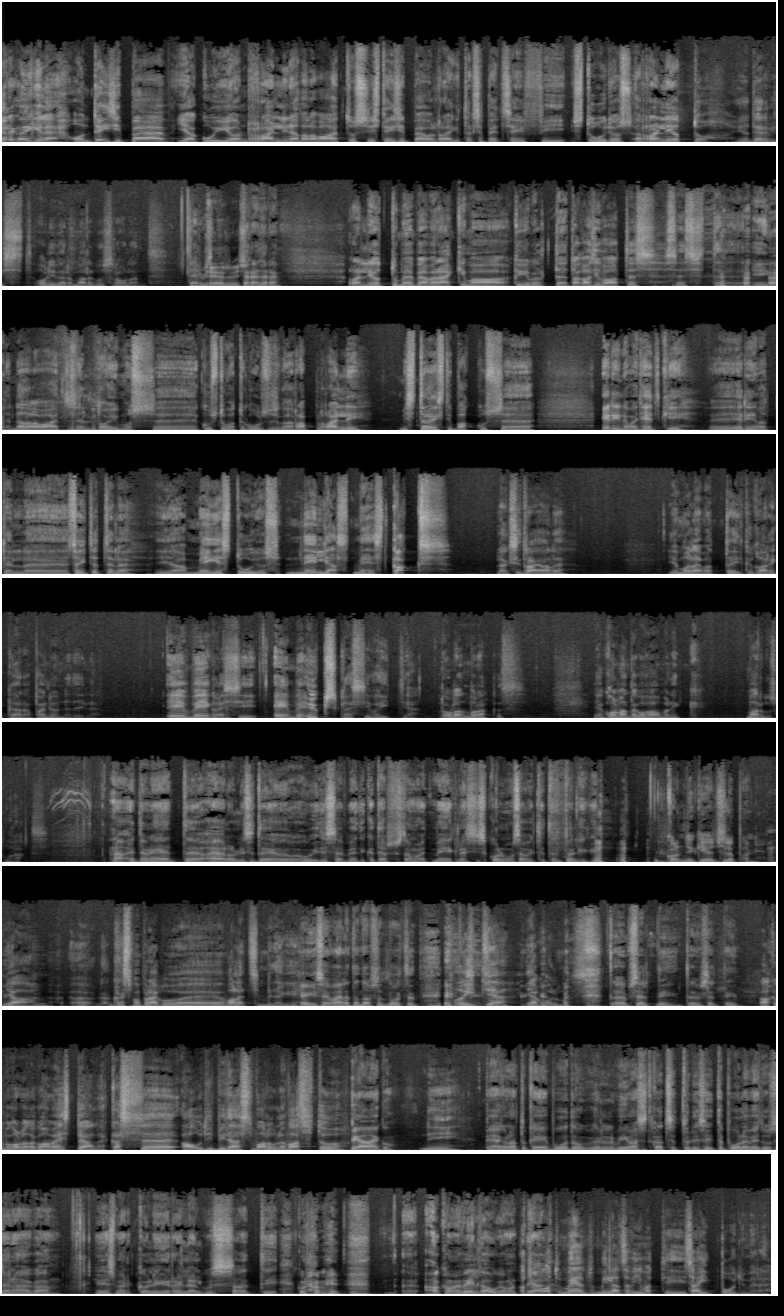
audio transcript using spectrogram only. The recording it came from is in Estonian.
tere kõigile, on teisipäev ja kui on ralli nädalavahetus, siis teisipäeval räägitakse Betsafe'i stuudios rallijuttu. Ja tervist, Oliver Margus Roland. tervist, tervist., tere, tere! Rallijuttu me peame rääkima kõigepealt tagasivaates, sest eelmisel nädalavahetusel toimus eh, kustumatu kuulsusega Rapla ralli, mis tõesti pakkus erinevaid hetki erinevatele sõitjatele. Ja meie stuudios neljast mehest kaks läksid rajale ja mõlemad tõid ka karika ära, palju õnne teile. EMV klassi, EMV üks klassi võitja Roland Murakas ja kolmanda koha omanik Margus Murakas no ütleme nii, et äh, ajaloolise tõe huvides sa pead ikka täpsustama, et meie klassis kolm osavõtjat ainult oligi kolm tükki jõudis lõpuni. ja, kas ma praegu äh, valetasin midagi? ei, sa valetad absoluutselt võitja ja kolmas täpselt nii, täpselt nii. hakkame kolmanda koha mehest peale, kas äh, Audi pidas valule vastu? peaaegu. nii peaaegu natuke jäi puudu, küll viimased katsed tuli sõita poolevedusena, aga eesmärk oli ralli algusest saati, kuna meid, hakkame veel kaugemalt peale. oota, meenuta, millal sa viimati said poodiumile?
